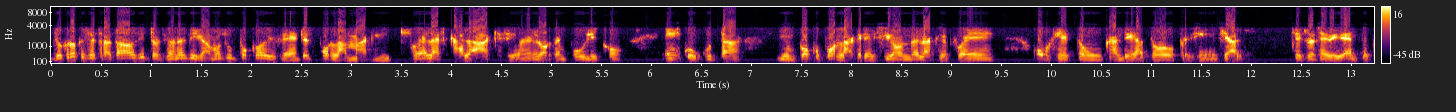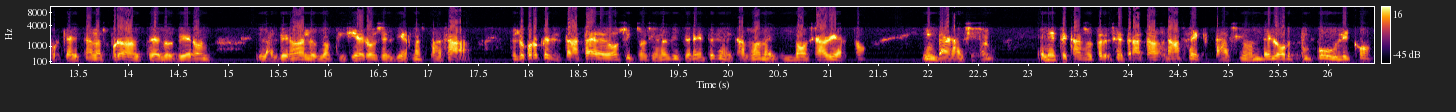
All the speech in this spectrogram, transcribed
yo creo que se trata de dos situaciones, digamos, un poco diferentes por la magnitud de la escalada que se dio en el orden público en Cúcuta y un poco por la agresión de la que fue objeto un candidato presidencial. Que eso es evidente, porque ahí están las pruebas, ustedes los vieron, las vieron en los noticieros el viernes pasado. Entonces yo creo que se trata de dos situaciones diferentes. En el caso de Medellín no se ha abierto indagación. En este caso se trata de una afectación del orden público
